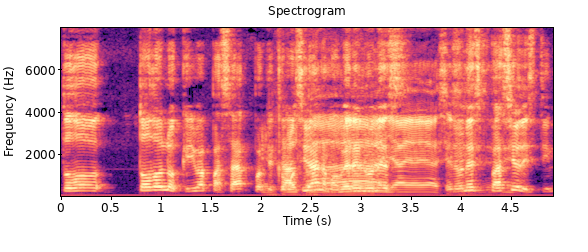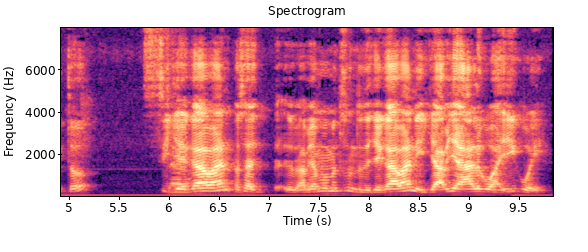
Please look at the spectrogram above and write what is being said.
todo, todo lo que iba a pasar. Porque como se iban a mover en un, es- ya, ya, ya, sí, en sí, un sí, espacio distinto, si Claro. llegaban, o sea, había momentos en donde llegaban y ya había algo ahí, güey.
